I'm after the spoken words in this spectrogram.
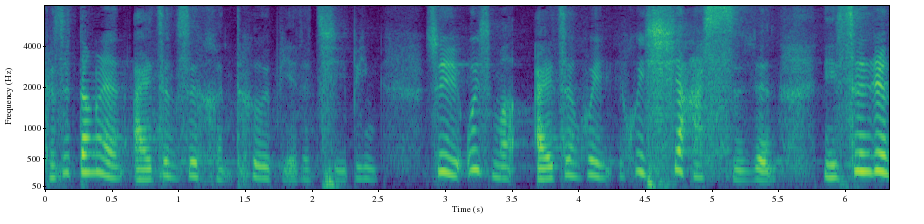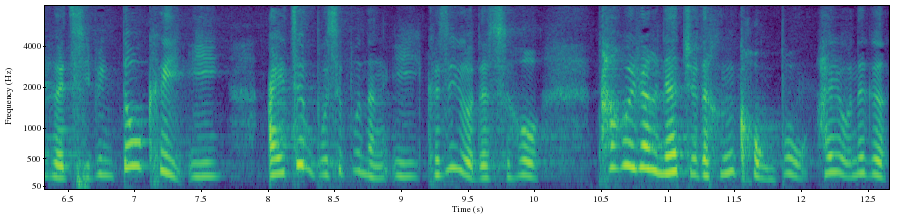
可是当然，癌症是很特别的疾病，所以为什么癌症会会吓死人？你生任何疾病都可以医，癌症不是不能医，可是有的时候它会让人家觉得很恐怖。还有那个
